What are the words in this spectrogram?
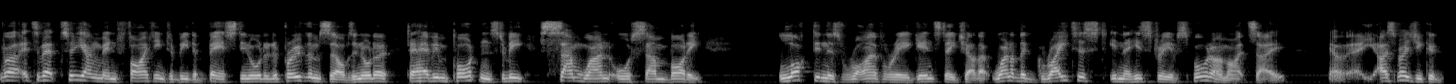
Well, it's about two young men fighting to be the best in order to prove themselves, in order to have importance, to be someone or somebody. Locked in this rivalry against each other, one of the greatest in the history of sport, I might say. You know, I suppose you could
